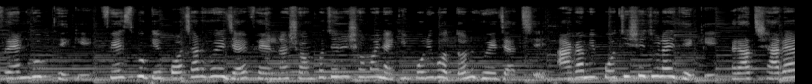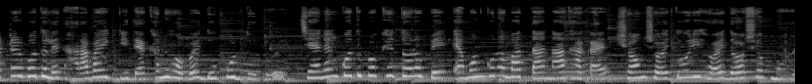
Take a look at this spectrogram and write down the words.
ফ্রেন্ড গ্রুপ থেকে ফেসবুকে প্রচার হয়ে যায় ফেলনা সম্প্রচারের সময় নাকি পরিবর্তন হয়ে যাচ্ছে। আগামী পঁচিশে জুলাই থেকে রাত সাড়ে আটটার বদলে ধারাবাহিকটি দেখানো হবে দুপুর দুটোয়। চ্যানেল কর্তৃপক্ষের তরফে এমন কোনো বার্তা না থাকায় সংশয় তৈরি হয় দর্শক মহলে।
